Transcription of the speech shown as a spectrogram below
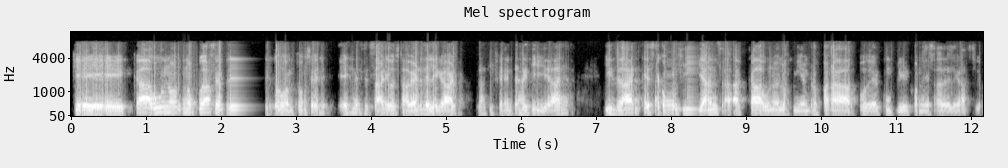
que cada uno no puede hacer de todo. Entonces es necesario saber delegar las diferentes actividades y dar esa confianza a cada uno de los miembros para poder cumplir con esa delegación.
